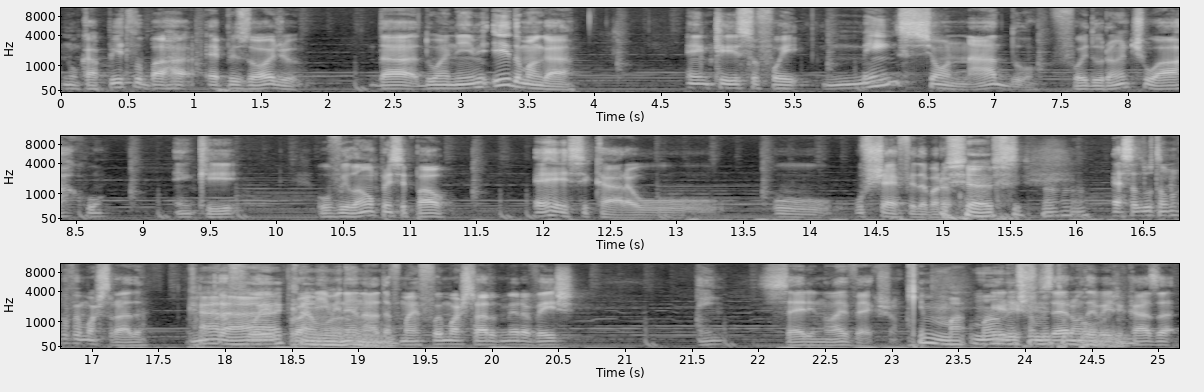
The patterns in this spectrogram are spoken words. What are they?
No capítulo barra episódio da, do anime e do mangá. em que isso foi mencionado foi durante o arco em que o vilão principal é esse cara, o. O, o chefe da Battlefield. chefe. Aham. Essa luta nunca foi mostrada. nunca Caraca, foi pro anime nem mano. nada, mas foi mostrada a primeira vez em série no live action. Que ma... Mano, Eles é muito fizeram um bom, dever de casa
